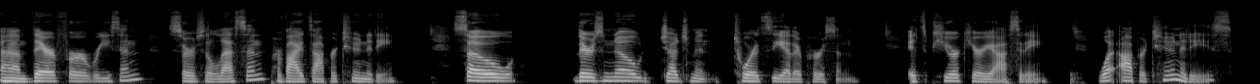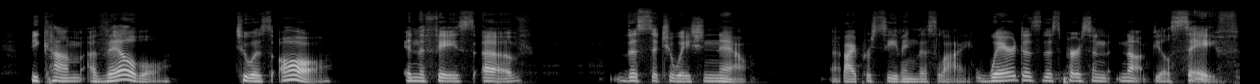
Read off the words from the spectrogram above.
um, there for a reason, serves a lesson, provides opportunity. So there's no judgment towards the other person. It's pure curiosity. What opportunities become available to us all in the face of this situation now uh, by perceiving this lie? Where does this person not feel safe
